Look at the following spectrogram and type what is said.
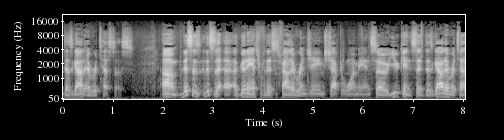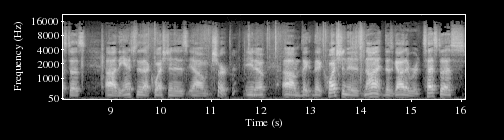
Does God ever test us? Um, this is this is a, a good answer for this is found over in James chapter one, man. So you can say, does God ever test us? Uh, the answer to that question is um, sure. You know, um, the the question is not does God ever test us?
